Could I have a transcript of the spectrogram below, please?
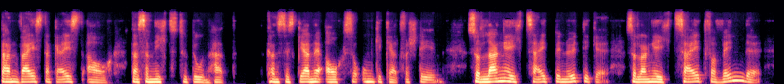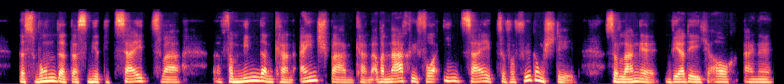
dann weiß der Geist auch, dass er nichts zu tun hat. Du kannst es gerne auch so umgekehrt verstehen. Solange ich Zeit benötige, solange ich Zeit verwende, das Wunder, dass mir die Zeit zwar vermindern kann, einsparen kann, aber nach wie vor in Zeit zur Verfügung steht, solange werde ich auch eine,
